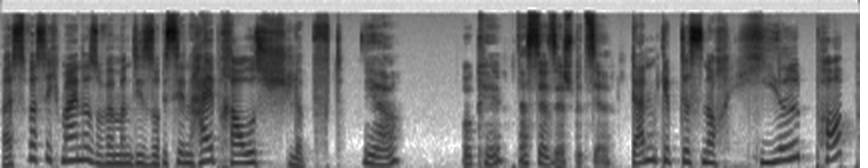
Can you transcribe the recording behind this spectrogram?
Weißt du, was ich meine? So, wenn man die so ein bisschen halb rausschlüpft. Ja. Okay. Das ist ja sehr speziell. Dann gibt es noch Heel Pop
